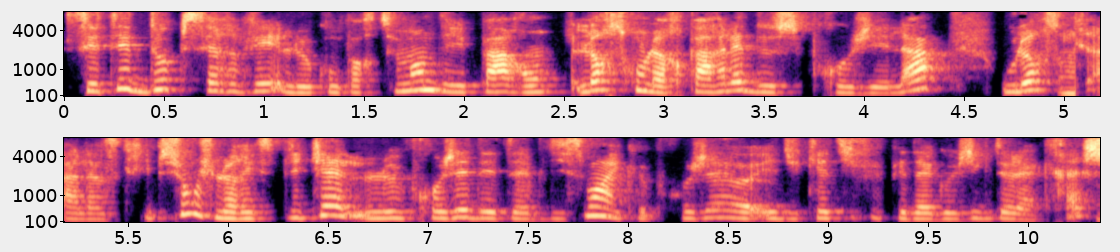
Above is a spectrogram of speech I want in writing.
c'était d'observer le comportement des parents. Lorsqu'on leur parlait de ce projet-là, ou lorsqu'à mmh. l'inscription, je leur expliquais le projet d'établissement avec le projet euh, éducatif et pédagogique de la crèche.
